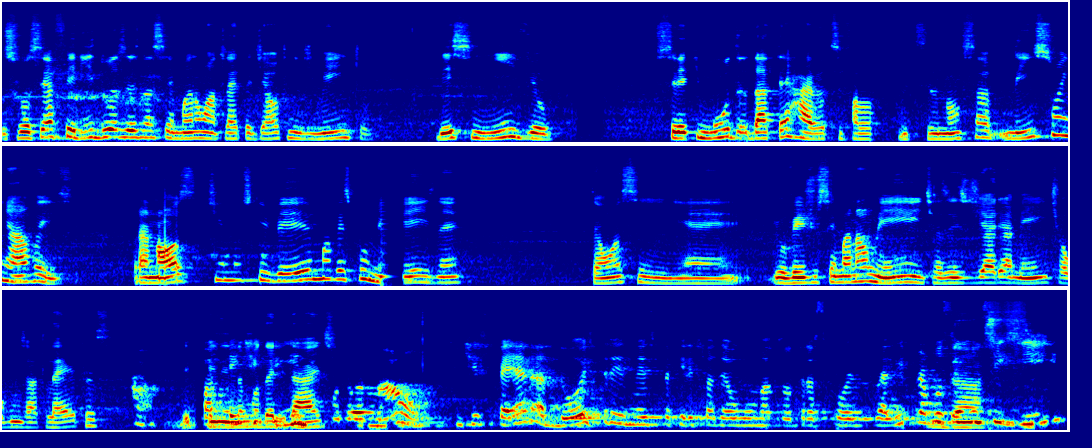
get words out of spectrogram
se você aferir duas vezes na semana um atleta de alto rendimento, desse nível, você vê que muda, dá até raiva que você fala, eu não sabe, nem sonhava isso. Para nós, tínhamos que ver uma vez por mês, né? Então, assim, é, eu vejo semanalmente, às vezes diariamente, alguns atletas, Ah, dependendo da modalidade. clínico normal, a gente espera dois, três meses para que ele fazer algumas outras coisas ali, para você Mudanças. conseguir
